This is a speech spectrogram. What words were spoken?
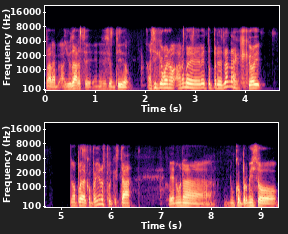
para ayudarse en ese sentido. Así que bueno, a nombre de Beto Pérez Landa, que hoy no puede acompañarnos porque está en, una, en un compromiso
